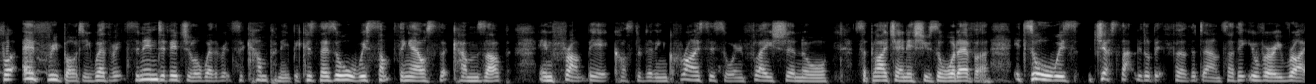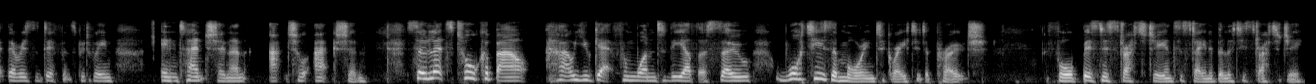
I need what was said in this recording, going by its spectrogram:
For everybody, whether it's an individual, or whether it's a company, because there's always something else that comes up in front, be it cost of living crisis or inflation or supply chain issues or whatever. It's always just that little bit further down. So I think you're very right. There is a difference between intention and actual action. So let's talk about how you get from one to the other. So, what is a more integrated approach for business strategy and sustainability strategy?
